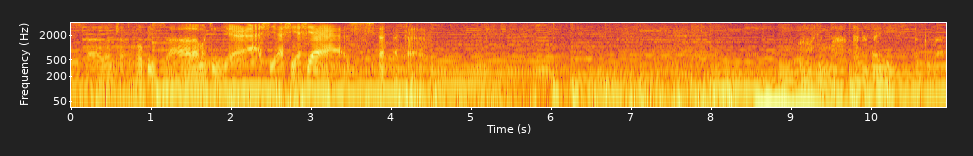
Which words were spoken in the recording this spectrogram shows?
Salam satu kopi salam mancing. Yes yes yes yes. Oh dimakan apa ini? Tenggelam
